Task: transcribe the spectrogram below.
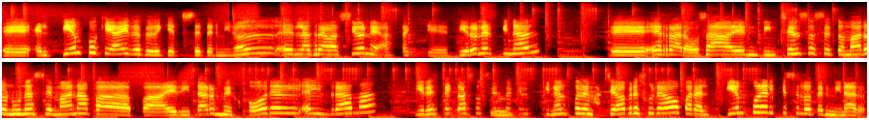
eh, el tiempo que hay desde que se terminó las grabaciones hasta que dieron el final eh, es raro. O sea, en Vincenzo se tomaron una semana para editar mejor el, drama y en este caso siento mm. que el final fue demasiado apresurado para el tiempo en el que se lo terminaron.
